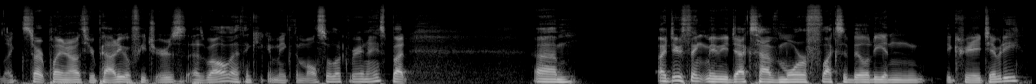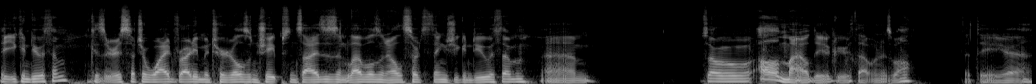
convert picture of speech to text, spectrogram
Like start playing around with your patio features as well. I think you can make them also look very nice. But um, I do think maybe decks have more flexibility in the creativity that you can do with them because there is such a wide variety of materials and shapes and sizes and levels and all sorts of things you can do with them. Um, so I'll mildly agree with that one as well, that they uh,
